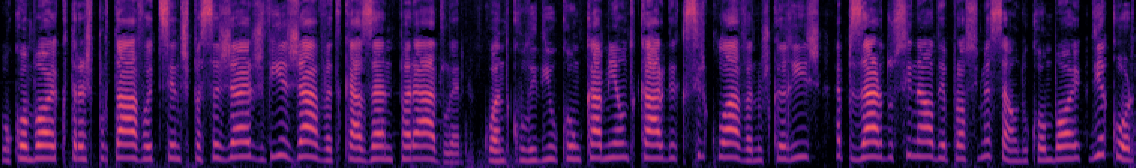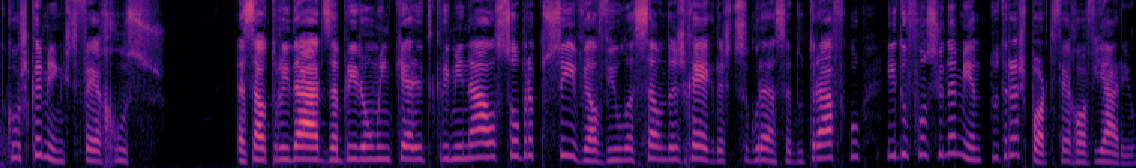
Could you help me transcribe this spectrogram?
O comboio que transportava 800 passageiros viajava de Kazan para Adler, quando colidiu com um caminhão de carga que circulava nos carris, apesar do sinal de aproximação do comboio, de acordo com os caminhos de ferro russos. As autoridades abriram um inquérito criminal sobre a possível violação das regras de segurança do tráfego e do funcionamento do transporte ferroviário.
